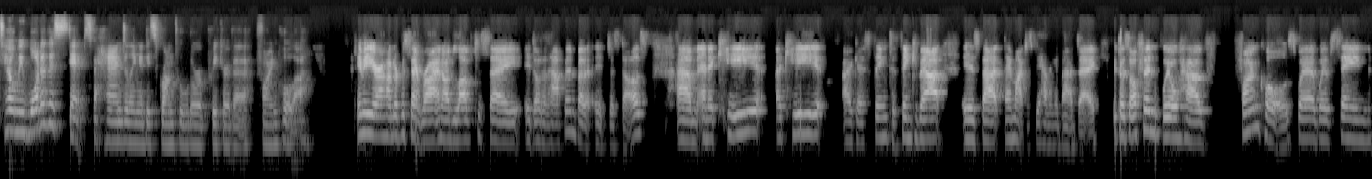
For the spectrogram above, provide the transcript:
Tell me, what are the steps for handling a disgruntled or a prick of a phone caller? Emmy, you're 100% right. And I'd love to say it doesn't happen, but it just does. Um, and a key, a key, I guess, thing to think about is that they might just be having a bad day because often we'll have phone calls where we've seen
